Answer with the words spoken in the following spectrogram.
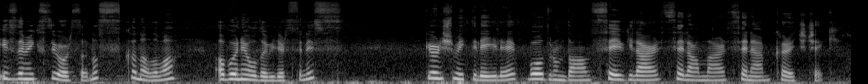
izlemek istiyorsanız kanalıma abone olabilirsiniz. Görüşmek dileğiyle Bodrum'dan sevgiler, selamlar, Senem Karaçiçek.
